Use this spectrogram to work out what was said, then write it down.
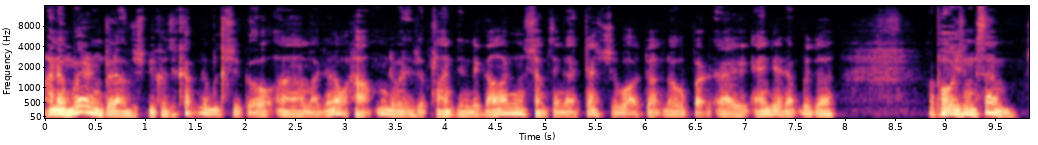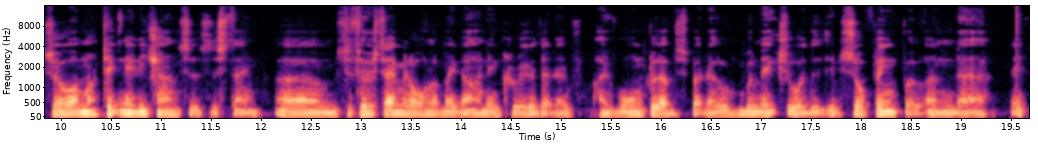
And I'm wearing gloves because a couple of weeks ago, um, I don't know what happened. It was a plant in the garden, something I touched or what, I don't know, but I ended up with a, a poison thumb. So I'm not taking any chances this time. Um, it's the first time in all of my gardening career that I've I've worn gloves, but I will make sure that it was so painful and uh, it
